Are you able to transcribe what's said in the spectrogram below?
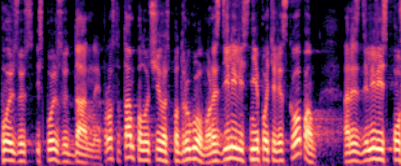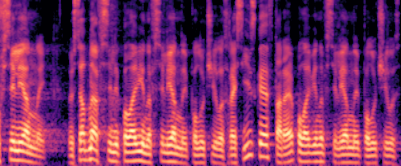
пользуются, используют данные. Просто там получилось по-другому. Разделились не по телескопам, а разделились по Вселенной. То есть одна половина Вселенной получилась российская, вторая половина Вселенной получилась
